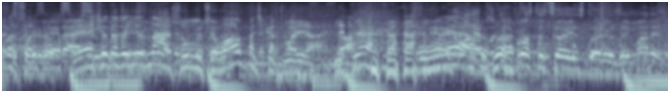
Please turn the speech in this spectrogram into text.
Спасибо, ребят. Я что-то не знаю, что лучше, лампочка твоя? Давай будемо просто цією історією займатися.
